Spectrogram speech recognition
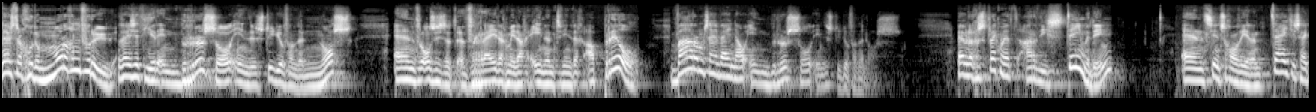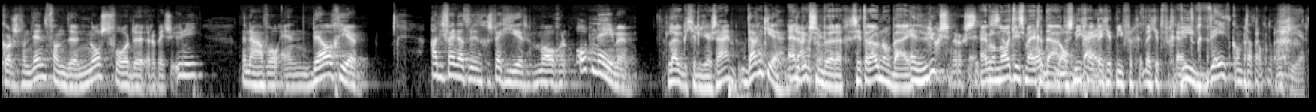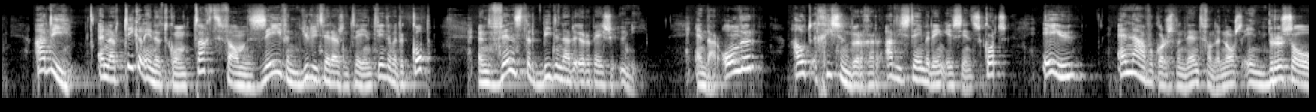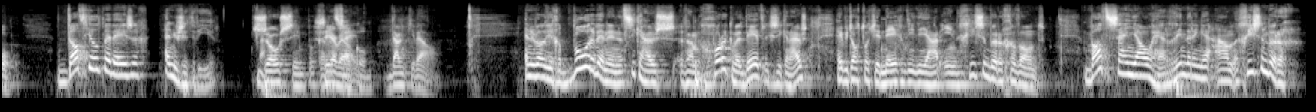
Luister, goedemorgen voor u. Wij zitten hier in Brussel in de studio van de NOS. En voor ons is het vrijdagmiddag 21 april. Waarom zijn wij nou in Brussel in de studio van de NOS? We hebben een gesprek met Ardi Stemerding. En sinds alweer een tijdje is hij correspondent van de NOS voor de Europese Unie, de NAVO en België. Ardi, fijn dat we dit gesprek hier mogen opnemen. Leuk dat jullie hier zijn. Dank je. En dank je. Luxemburg zit er ook nog bij. En Luxemburg zit er hebben we nog nooit iets mee gedaan. Dus niet gek dat je het, niet dat je het vergeet. Wie weet komt dat ook nog een keer. Adi, een artikel in het Contact van 7 juli 2022 met de kop... Een venster bieden naar de Europese Unie. En daaronder, oud-Giesenburger Adi Steenbering is sinds kort EU- en NAVO-correspondent van de NOS in Brussel. Dat hield mij bezig en nu zitten we hier. Zo simpel kan zeer het zijn. welkom. Dankjewel. En hoewel je geboren bent in het ziekenhuis van Gorkum, het Beatrix ziekenhuis, heb je toch tot je negentiende jaar in Giesenburg gewoond. Wat zijn jouw herinneringen aan Giesenburg?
